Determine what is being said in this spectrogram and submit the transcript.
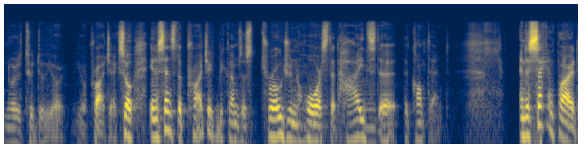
in order to do your, your project. So in a sense, the project becomes a Trojan horse that hides the, the content. And the second part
